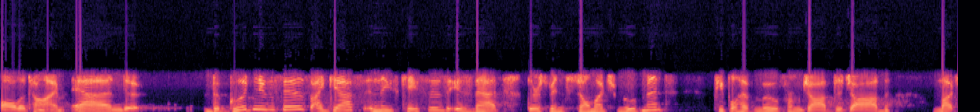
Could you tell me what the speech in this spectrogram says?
all the time, and the good news is, I guess, in these cases, is that there's been so much movement. People have moved from job to job much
